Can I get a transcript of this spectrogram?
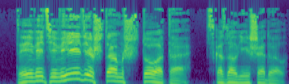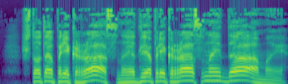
— Ты ведь видишь там что-то, — сказал ей Шэдуэлл. — Что-то прекрасное для прекрасной дамы.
